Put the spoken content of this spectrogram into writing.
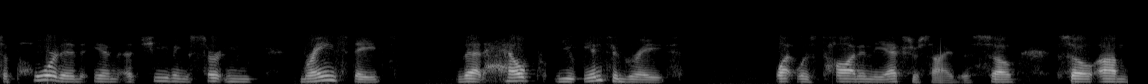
supported in achieving certain brain states that help you integrate what was taught in the exercises. So so um,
